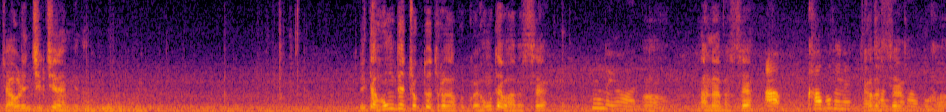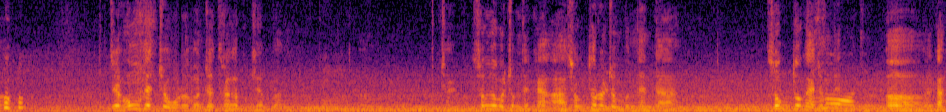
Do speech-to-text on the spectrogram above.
자 우린 직진합니다 일단 홍대 쪽도 들어가 볼 거예요 홍대 와봤어요? 홍대요 아니. 어안 와봤어요? 아 가보긴 했죠. 가봤어요? 전주 타고. 어. 이제 홍대 쪽으로 먼저 들어가 볼게요 한번 속력을 좀 낼까요? 아 속도를 좀 못 낸다 속도가 좀 내- 무서워가지고. 어, 그러니까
